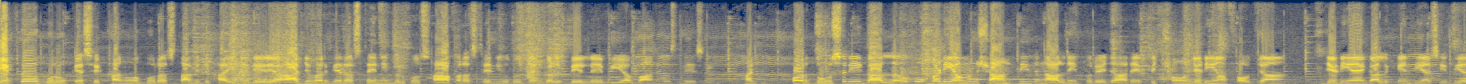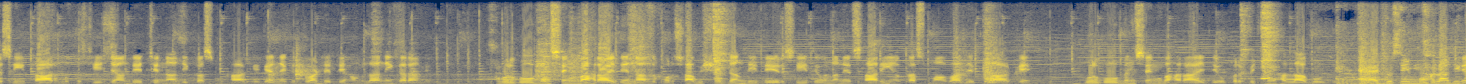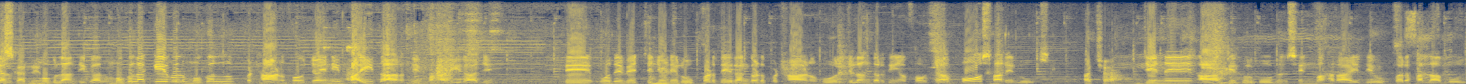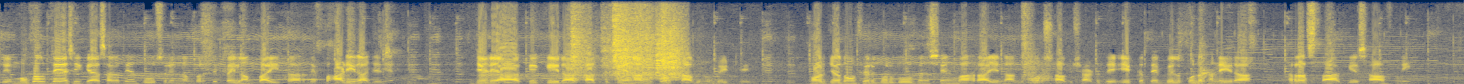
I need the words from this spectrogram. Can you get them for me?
ਇੱਕ ਗੁਰੂ ਕੇ ਸਿੱਖਾਂ ਨੂੰ ਅੱਗੋਂ ਰਸਤਾ ਵੀ ਦਿਖਾਈ ਨਹੀਂ ਦੇ ਰਿਹਾ। ਅੱਜ ਵਰਗੇ ਰਸਤੇ ਨਹੀਂ ਬਿਲਕੁਲ ਸਾਫ਼ ਰਸਤੇ ਨਹੀਂ ਉਦੋਂ ਜੰਗਲ ਬੇਲੇ ਬੀਆਬਾਨ ਰਸਤੇ ਸੀ। ਹਾਂਜੀ। ਔਰ ਦੂਸਰੀ ਗੱਲ ਉਹ ਬੜੀ ਅਮਨ ਸ਼ਾਂਤੀ ਦੇ ਨਾਲ ਨਹੀਂ ਤੁਰੇ ਜਾ ਰਹੇ। ਪਿੱਛੋਂ ਜਿਹੜੀਆਂ ਫੌਜਾਂ ਜਿਹੜੀਆਂ ਇਹ ਗੱਲ ਕਹਿੰਦੀਆਂ ਸੀ ਵੀ ਅਸੀਂ ਧਾਰਮਿਕ ਚੀਜ਼ਾਂ ਦੇ ਚਿੰਨ੍ਹਾਂ ਦੀ ਕਸਮ ਖਾ ਕੇ ਕਹਿੰਦੇ ਕਿ ਤੁਹਾਡੇ ਤੇ ਹਮਲਾ ਨਹੀਂ ਕਰਾਂਗੇ। ਗੁਰੂ ਗੋਬਿੰਦ ਸਿੰਘ ਮਹਾਰਾਜ ਦੇ ਆਨੰਦਪੁਰ ਸਾਹਿਬ ਛੱਡਣ ਦੀ ਦੇਰ ਸੀ ਤੇ ਉਹਨਾਂ ਨੇ ਸਾਰੀਆਂ ਕਸਮਾਂ ਵਾਅਦੇ ਭੁਲਾ ਕੇ ਗੁਰੂ ਗੋਬਿੰਦ ਸਿੰਘ ਮਹਾਰਾਜ ਦੇ ਉੱਪਰ ਪਿੱਛੋਂ ਹੱਲਾ ਬੋਲ ਦਿੱਤਾ। ਇਹ ਤੁਸੀਂ ਮੁਗਲਾਂ ਦੀ ਗੱਲ ਕਰ ਰਹੇ ਹੋ? ਮੁਗਲਾਂ ਦੀ ਗੱਲ। ਮੁਗਲਾਂ ਕੇਵਲ ਮੁਗਲ ਪਠਾਨ ਫੌਜਾਂ ਹੀ ਨਹੀਂ 22 ਧਾਰ ਦੇ ਪਹਾੜੀ ਰਾਜੇ ਤੇ ਉਹਦੇ ਵਿੱਚ ਜਿਹੜੇ ਰੋਪੜ ਦੇ ਰੰਗੜ ਪਠਾਨ ਹੋਰ ਜਲੰਧਰ ਦੀਆਂ ਫੌਜਾਂ ਬਹੁਤ ਸਾਰੇ ਲੋਕ ਸੀ। ਅੱਛਾ। ਜਿਨੇ ਆ ਕੇ ਗੁਰੂ ਗੋਬਿੰਦ ਸਿੰਘ ਮਹਾਰਾਜ ਦੇ ਉੱਪਰ ਹੱਲਾ ਬੋਲਦੇ ਮੁਗਲ ਤੇ ਅਸੀਂ ਕਹਿ ਸਕਦੇ ਹਾਂ ਦੂਸਰੇ ਨੰਬਰ ਤੇ ਪਹਿਲਾਂ 22 ਧਾਰ ਦੇ ਪਹਾੜੀ ਰਾਜੇ ਸੀ। ਜਿਹੜੇ ਆ ਕੇ ਘੇਰਾ ਕੱਤ ਕੇ ਅਨੰਦਪੁਰ ਸਾਹਿਬ ਨੂੰ ਬੈਠੇ। ਔਰ ਜਦੋਂ ਫਿਰ ਗੁਰੂ ਗੋਬਿੰਦ ਸਿੰਘ ਮਹਾਰਾਜ ਅਨੰਦਪੁਰ ਸਾਹਿਬ ਛੱਡਦੇ, ਇੱਕ ਤੇ ਬਿਲਕੁਲ ਹਨੇਰਾ, ਰਸਤਾ ਅੱਗੇ ਸਾਫ਼ ਨਹੀਂ।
